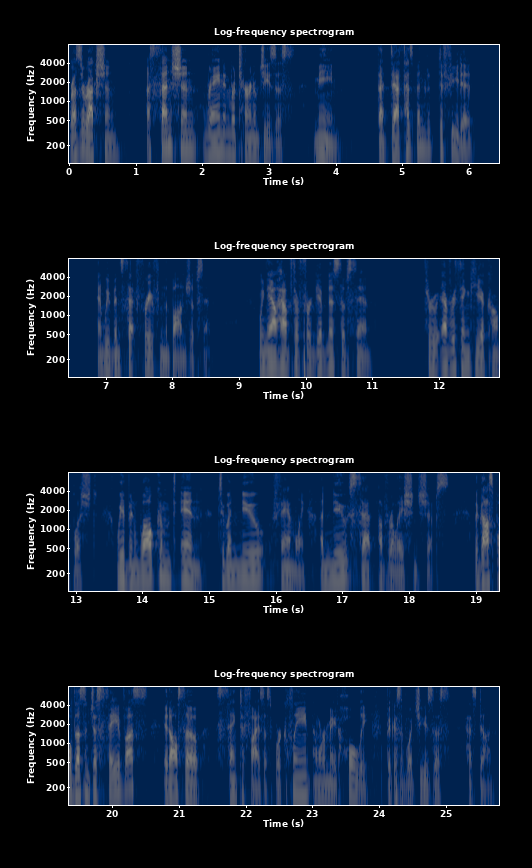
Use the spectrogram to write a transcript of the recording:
resurrection, ascension, reign, and return of Jesus mean that death has been defeated and we've been set free from the bondage of sin. We now have the forgiveness of sin through everything he accomplished. We have been welcomed in to a new family, a new set of relationships. The gospel doesn't just save us, it also sanctifies us. We're clean and we're made holy because of what Jesus has done.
